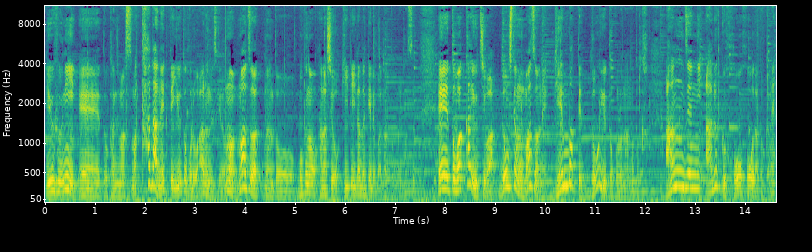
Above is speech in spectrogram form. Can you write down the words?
いうふうに、えー、と感じます、まあ、だねっていうところはあるんですけどもまずはなんと僕の話を聞いていただければなと思います。えーと、若いうちはどうしてもまずはね現場ってどういうところなのとか安全に歩く方法だとかね、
